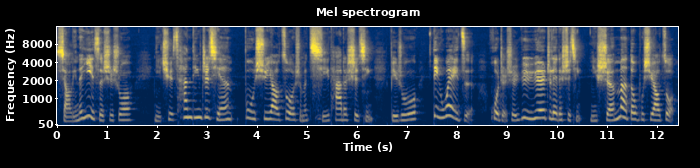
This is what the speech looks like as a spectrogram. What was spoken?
小林的意思是说，你去餐厅之前不需要做什么其他的事情，比如定位子。或者是预约之类的事情，你什么都不需要做，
